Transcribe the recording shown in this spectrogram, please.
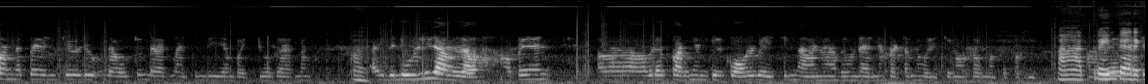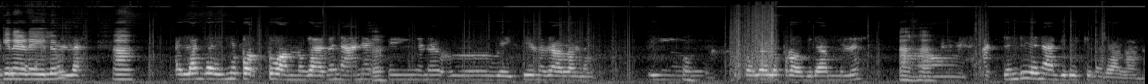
വന്നപ്പോ എനിക്ക് ഒരു ഡൗട്ട് ഉണ്ടായിരുന്നു അറ്റൻഡ് ചെയ്യാൻ പറ്റുമോ? കാരണം. ഇതിന്റെ ഉള്ളിലാണല്ലോ. അപ്പൊ ഞാൻ അവിടെ പറഞ്ഞു എനിക്കൊരു കോൾ വെയിറ്റിംഗ് ആണ്. അതുകൊണ്ട് എന്നെ പെട്ടെന്ന് വിളിക്കണോട്ടോ എന്നൊക്കെ പറഞ്ഞു. എല്ലാം കഴിഞ്ഞ് പുറത്ത് വന്നു. കാരണം ഞാൻ ഇങ്ങനെ വെയിറ്റ് ചെയ്യുന്ന ഒരാളാണ്. ഈ ഇപ്പോഴുള്ള പ്രോഗ്രാമിൽ അറ്റൻഡ് ചെയ്യാൻ ആഗ്രഹിക്കുന്ന ഒരാളാണ്.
